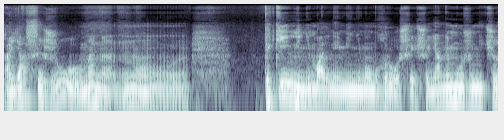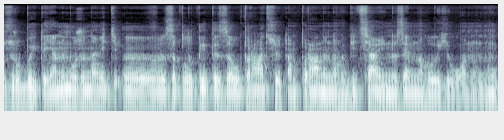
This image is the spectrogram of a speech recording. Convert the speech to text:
А я сижу, у мене, ну такий мінімальний мінімум грошей, що я не можу нічого зробити. Я не можу навіть е, заплатити за операцію там пораненого бійця іноземного легіону. Ну,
